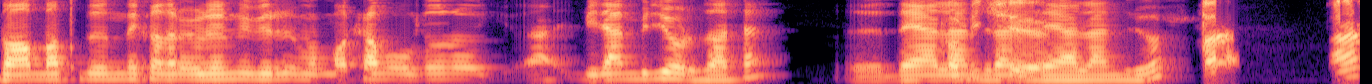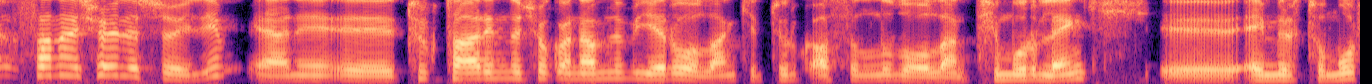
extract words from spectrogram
damatlığın ne kadar önemli bir makam olduğunu e, bilen biliyor zaten. E, Değerlendiren değerlendiriyor. Ben sana şöyle söyleyeyim. Yani e, Türk tarihinde çok önemli bir yeri olan ki Türk asıllı da olan Timur Lenk, e, Emir Timur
